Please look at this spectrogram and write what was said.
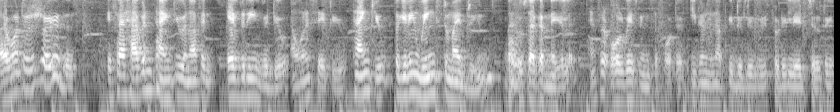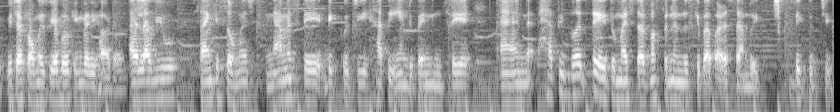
I wanted to show you this. If I haven't thanked you enough in every video, I want to say to you, thank you for giving wings to my dreams, भरोसा करने के लिए, and for always being supportive, even when आपकी deliveries थोड़ी late चल रही, which I promise we are working very hard on. I love you. Thank you so much. Namaste, Big Pucci. Happy Independence Day, and happy birthday to my Star Muffin and Ruski Paparas family. Big Pucci.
